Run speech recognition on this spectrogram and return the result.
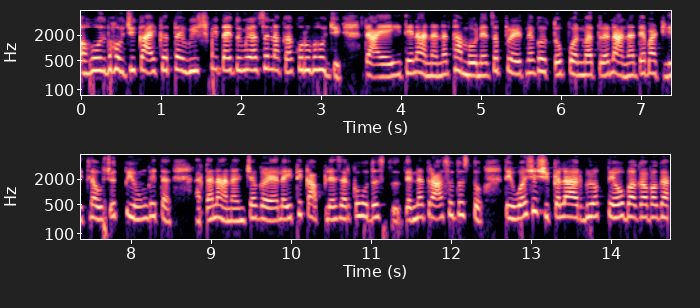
अहो भाऊजी काय करताय? विष पिताय तुम्ही असं नका करू भाऊजी. राया इथे नानांना थांबवण्याचा प्रयत्न करतो पण मात्र नाना त्या बाटलीतलं औषध पिऊन घेतात. आता नानांच्या गळ्याला इथे कापल्यासारखं होत असतं त्यांना त्रास होत असतो. तेव्हा शशिकला आरडू लागते अहो बघा बघा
